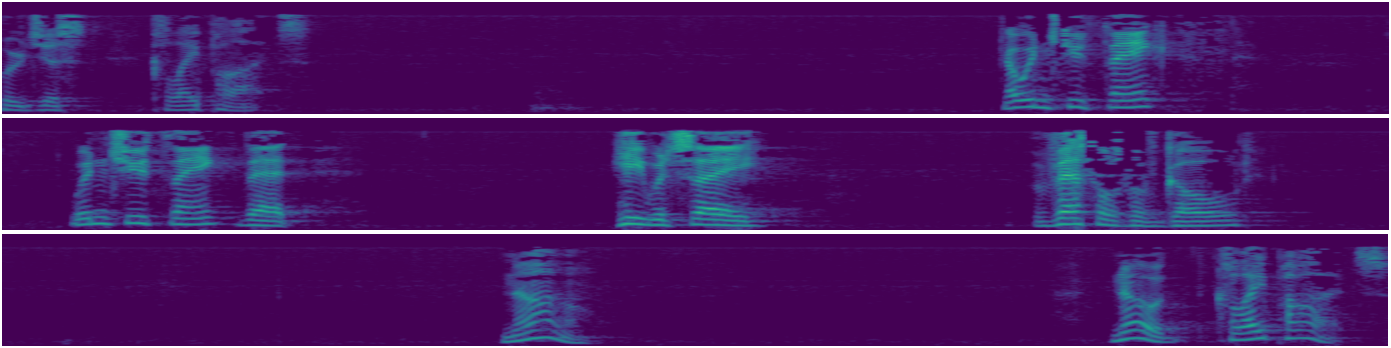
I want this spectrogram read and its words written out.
We're just clay pots. Now wouldn't you think wouldn't you think that he would say, vessels of gold? No. No, clay pots.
